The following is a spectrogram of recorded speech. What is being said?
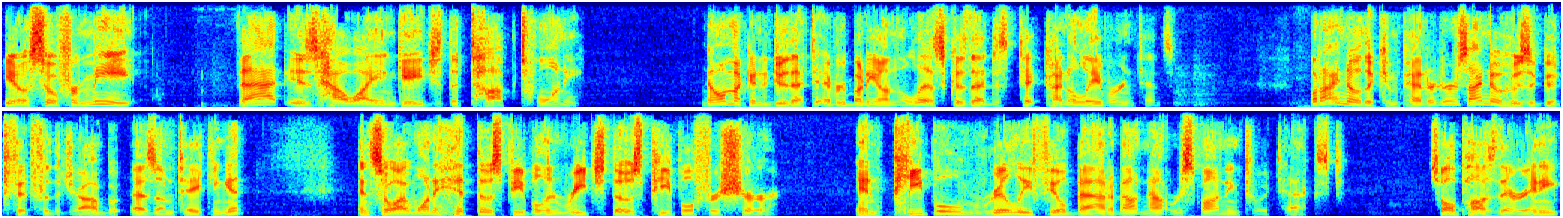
you know, so for me, that is how I engage the top 20. Now, I'm not going to do that to everybody on the list because that is t- kind of labor intensive. But I know the competitors. I know who's a good fit for the job as I'm taking it. And so I want to hit those people and reach those people for sure. And people really feel bad about not responding to a text. So I'll pause there. Any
